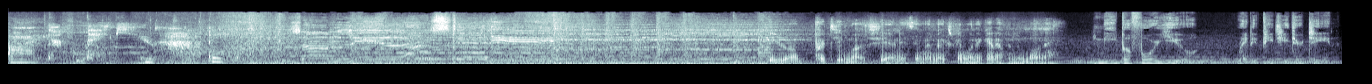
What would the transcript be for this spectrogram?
I can make you happy. You are pretty much the only thing that makes me want to get up in the morning. Me Before You. Rated PG 13.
